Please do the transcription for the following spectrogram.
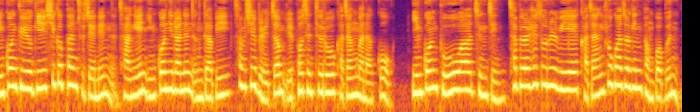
인권교육이 시급한 주제는 장애인 인권이라는 응답이 31.1%로 가장 많았고 인권 보호와 증진, 차별 해소를 위해 가장 효과적인 방법은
